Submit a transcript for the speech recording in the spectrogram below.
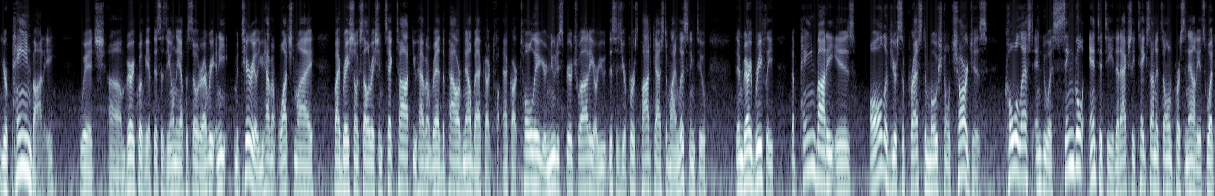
your pain body, which um, very quickly, if this is the only episode or every any material you haven't watched my vibrational acceleration TikTok, you haven't read The Power of Now by Eckhart, Eckhart Tolle, you're new to spirituality, or you this is your first podcast of mine listening to, then, very briefly, the pain body is all of your suppressed emotional charges coalesced into a single entity that actually takes on its own personality. It's what,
